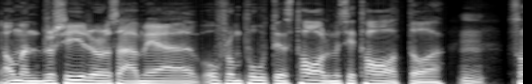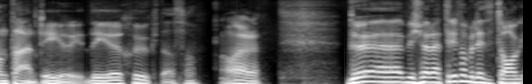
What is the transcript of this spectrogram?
ja, men broschyrer och så här med, och från Putins tal med citat och sånt där. Det är ju, det är ju sjukt alltså. Ja, det är det. Du, eh, vi kör rätt riff om ett litet tag,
